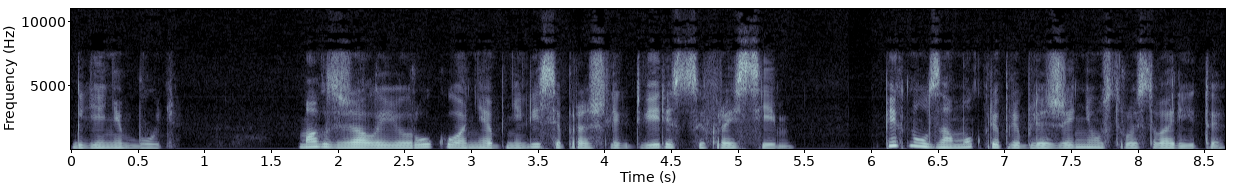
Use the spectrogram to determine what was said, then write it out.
Где-нибудь». Макс сжал ее руку, они обнялись и прошли к двери с цифрой 7. Пикнул замок при приближении устройства Риты.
